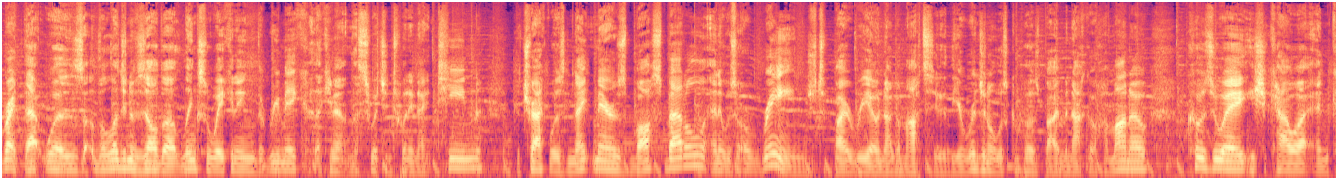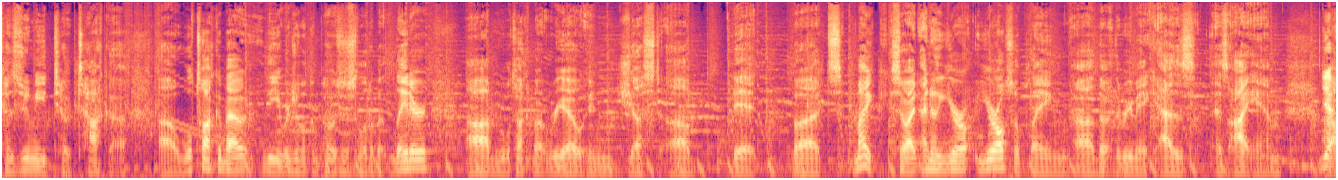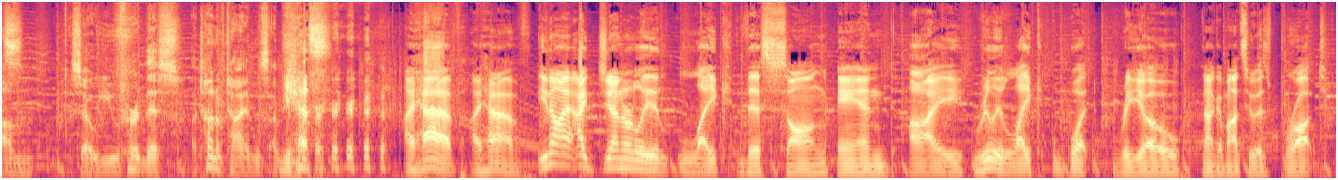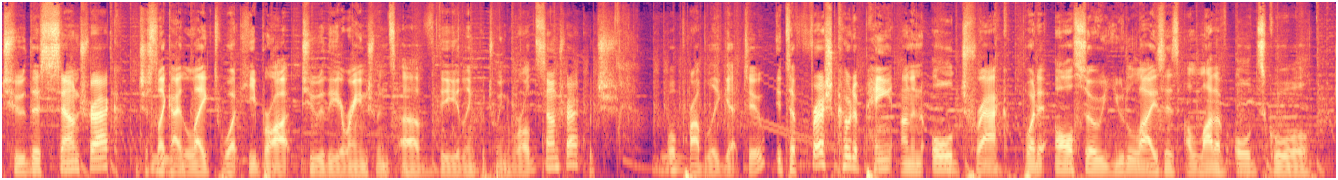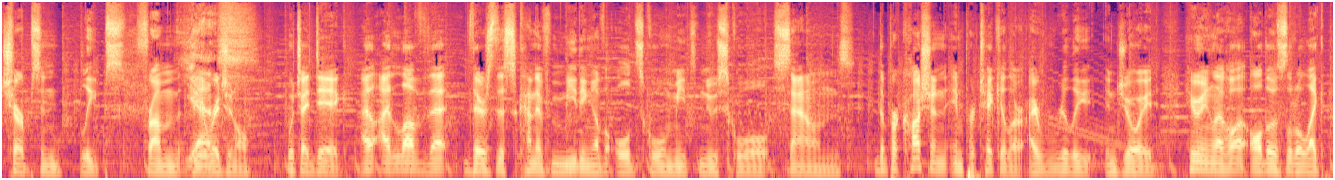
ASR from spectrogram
Right, that was The Legend of Zelda Link's Awakening, the remake that came out on the Switch in 2019. The track was Nightmare's Boss Battle, and it was arranged by Ryo Nagamatsu. The original was composed by Minako Hamano, Kozue Ishikawa, and Kazumi Totaka. Uh, we'll talk about the original composers a little bit later, um, we'll talk about Ryo in just a bit. But Mike, so I, I know you're you're also playing uh, the, the remake as as I am. Yes. Um, so you've heard this a ton of times, I'm Yes. sure. I have. I have. You know, I, I generally like this song, and I really like what Ryo Nagamatsu has brought to this soundtrack. Just like hmm. I liked what he brought to the arrangements of the Link Between Worlds soundtrack, which we'll hmm. probably get to. It's a fresh coat of paint on an old track, but it also utilizes a lot of old school chirps and bleeps from Yes. the original which I dig. I, I love that there's this kind of meeting of old school meets new school sounds. The percussion in particular, I really enjoyed hearing like all, all those little like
